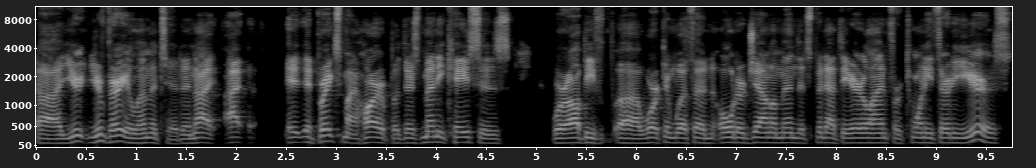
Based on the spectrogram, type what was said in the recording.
uh, you're, you're very limited. And I, I, it, it breaks my heart, but there's many cases where I'll be uh, working with an older gentleman that's been at the airline for 20, 30 years,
